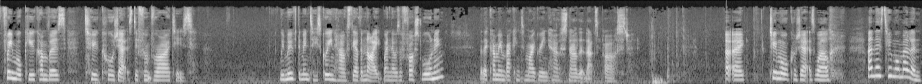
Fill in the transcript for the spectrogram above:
Three more cucumbers, two courgettes, different varieties. We moved them into his greenhouse the other night when there was a frost warning, but they're coming back into my greenhouse now that that's passed. Uh-oh, two more courgette as well. And there's two more melon.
